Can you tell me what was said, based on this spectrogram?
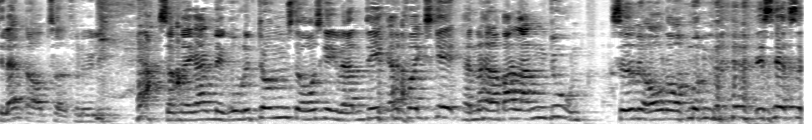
Tillander optaget for nylig, som er i gang med at gro det dummeste overskæg i verden. Det er, ikke- han får ikke skæg, han, han har bare lange dun siddende ovenover munden. Det ser så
